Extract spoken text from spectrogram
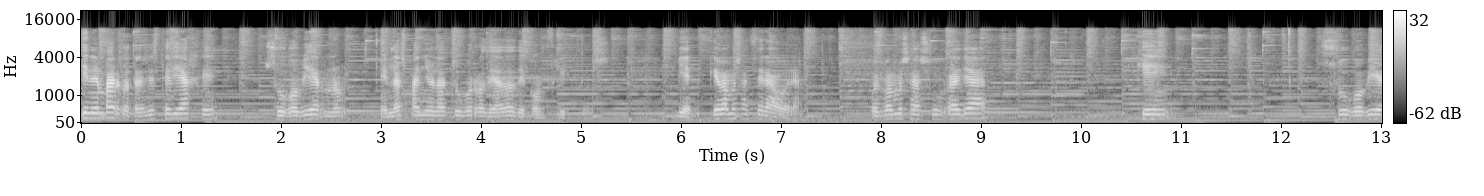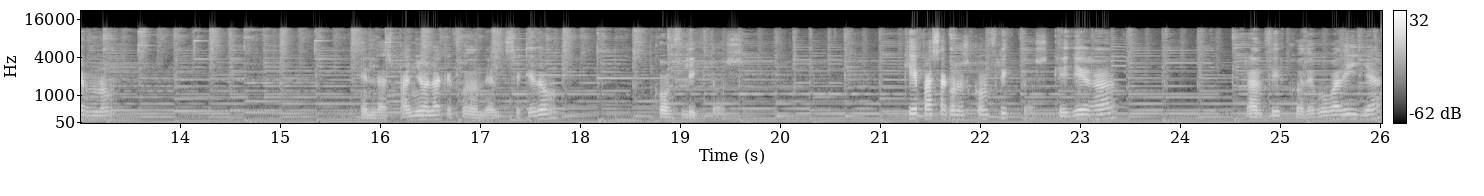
Sin embargo, tras este viaje, su gobierno en la española tuvo rodeado de conflictos. Bien, ¿qué vamos a hacer ahora? Pues vamos a subrayar que su gobierno en la española, que fue donde él se quedó, conflictos. ¿Qué pasa con los conflictos? Que llega Francisco de Bobadilla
